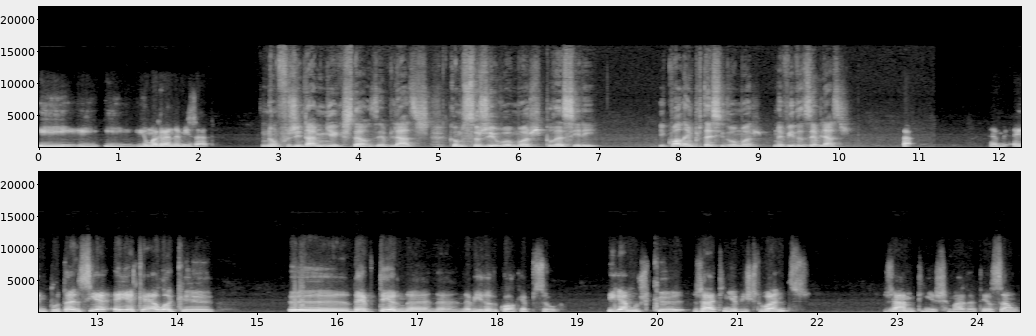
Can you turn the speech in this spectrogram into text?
e, e, e uma grande amizade. Não fugindo à minha questão, Zé Bilhazes, como surgiu o amor pela Siri? E qual a importância do amor na vida dos Zé Bilhazes? A importância é aquela que uh, deve ter na, na, na, vida de qualquer pessoa. Digamos que já a tinha visto antes, já me tinha chamado a atenção,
